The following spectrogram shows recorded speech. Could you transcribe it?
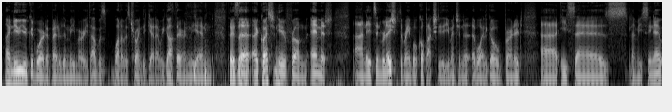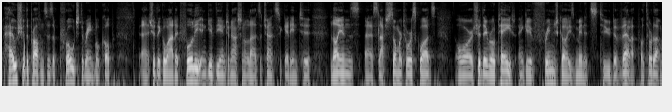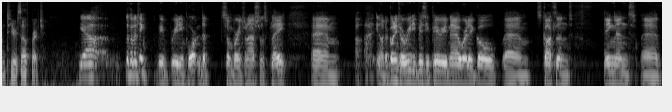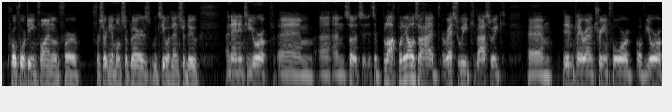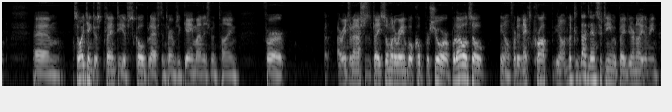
I knew you could word it better than me, Murray. That was what I was trying to get at. We got there in the end. There's a, a, question here from Emmett, and it's in relation to the Rainbow Cup, actually, that you mentioned a, a while ago, Bernard. Uh, he says, let me see now, how should the provinces approach the Rainbow Cup? Uh, should they go at it fully and give the international lads a chance to get into Lions uh, slash summer tour squads, or should they rotate and give fringe guys minutes to develop? I'll throw that one to yourself, Birch. Yeah, look, I think it'd be really important that some of our internationals play. Um, uh, you know, they're going into a really busy period now where they go um, Scotland, England, uh, Pro 14 final for, for certainly the Munster players. We'll see what Leinster do. And then into Europe. Um, uh, and so it's, it's a block. But they also had a rest week last week. Um, they didn't play around three and four of, of Europe. Um, so I think there's plenty of scope left in terms of game management time for our internationals to play some of the Rainbow Cup for sure. But also, you know, for the next crop, you know, look at that Leinster team who played the other night. I mean,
